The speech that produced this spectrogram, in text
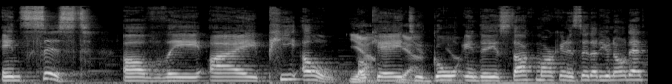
insist of the IPO, Yeah, okay, yeah, to go yeah. in the stock market and say that you know that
